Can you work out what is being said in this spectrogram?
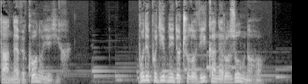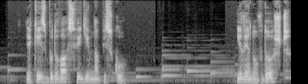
та не виконує їх, буде подібний до чоловіка нерозумного, який збудував свій дім на піску, і линув дощ,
